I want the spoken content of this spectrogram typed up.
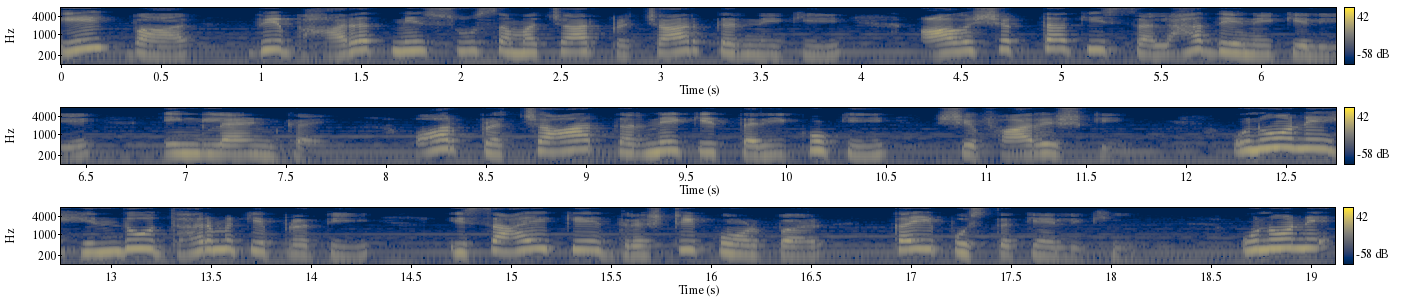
एक बार वे भारत में सुसमाचार प्रचार करने की आवश्यकता की सलाह देने के लिए इंग्लैंड गए और प्रचार करने के तरीकों की सिफारिश की। उन्होंने हिंदू धर्म के प्रति ईसाई के दृष्टिकोण पर कई पुस्तकें लिखी। उन्होंने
